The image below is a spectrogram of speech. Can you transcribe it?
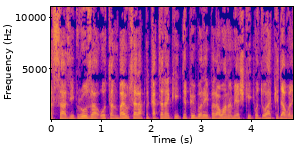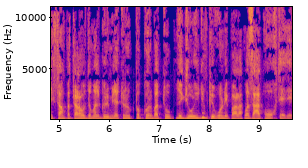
استاذ روزا اوتنبایو سره په کتنه کې د فبرवरी پر روانه میاشت کې په دوه کې د افغانستان په تړاو د ملګرو ملتونو په قربتوب د جوړیدونکو غونډې په اړه وضاحت غوښتي دي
